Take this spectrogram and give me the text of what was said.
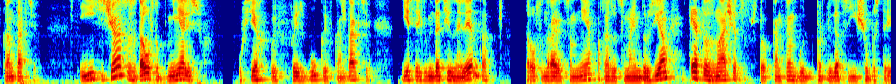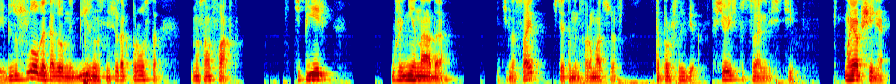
ВКонтакте. И сейчас из-за того, что поменялись у всех в Facebook и ВКонтакте, есть рекомендативная лента того, что нравится мне, показывается моим друзьям. Это значит, что контент будет продвигаться еще быстрее. Безусловно, это огромный бизнес, не все так просто, но сам факт. Теперь уже не надо идти на сайт, читать там информацию. Это прошлый век. Все есть в социальной сети. Мое общение.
